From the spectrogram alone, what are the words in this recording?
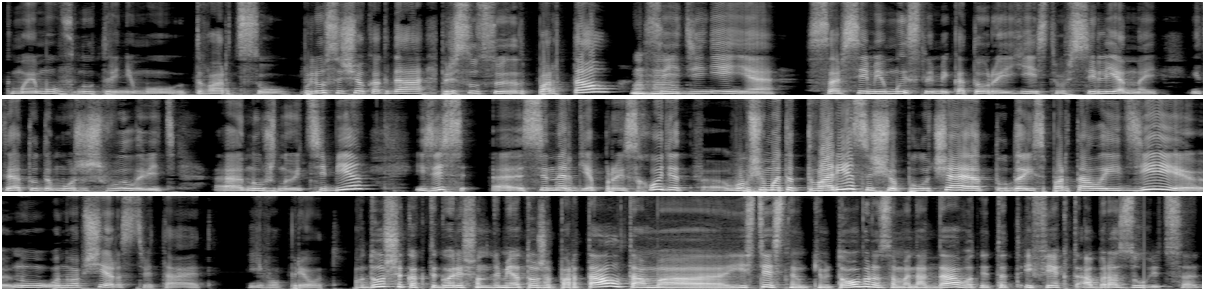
к моему внутреннему творцу. Плюс еще, когда присутствует этот портал угу. соединения со всеми мыслями, которые есть во Вселенной, и ты оттуда можешь выловить э, нужную тебе, и здесь э, синергия происходит. В общем, этот творец еще, получая оттуда из портала идеи, ну, он вообще расцветает его прет. В душе, как ты говоришь, он для меня тоже портал, там э, естественным каким-то образом иногда вот этот эффект образуется,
